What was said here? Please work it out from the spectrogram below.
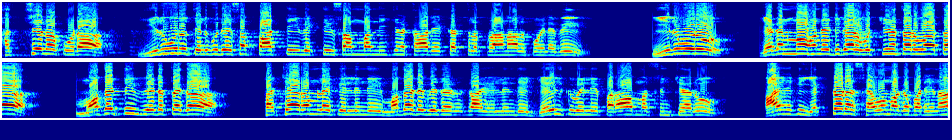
హత్యలో కూడా ఇరువురు తెలుగుదేశం పార్టీ వ్యక్తికి సంబంధించిన కార్యకర్తల ప్రాణాలు పోయినవి. ఇరువురు జగన్మోహన్ రెడ్డి గారు వచ్చిన తర్వాత మొదటి విడతగా ప్రచారంలోకి వెళ్ళింది మొదటి విడతగా వెళ్ళింది జైలుకు వెళ్ళి పరామర్శించారు. ఆయనకి ఎక్కడ శవమగబడినా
